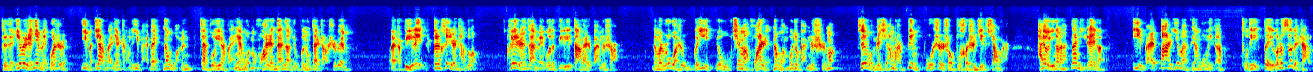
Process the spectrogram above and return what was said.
对不对？因为人家美国是一百一二百年涨了一百倍，那我们再过一二百年，我们华人难道就不能再涨十倍吗？哎，比例跟黑人差不多，黑人在美国的比例大概是百分之十二，那么如果是五个亿有五千万华人，那我们不就百分之十吗？所以我们这想法并不是说不合实际的想法，还有一个呢，那你这个一百八十一万平方公里的土地被俄罗斯给占了，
